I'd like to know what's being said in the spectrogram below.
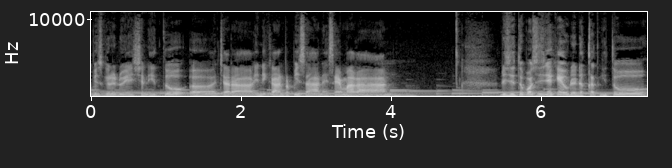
Habis graduation itu eh, acara ini kan perpisahan SMA kan. Di situ posisinya kayak udah deket gitu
